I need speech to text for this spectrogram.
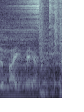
a nightmare.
